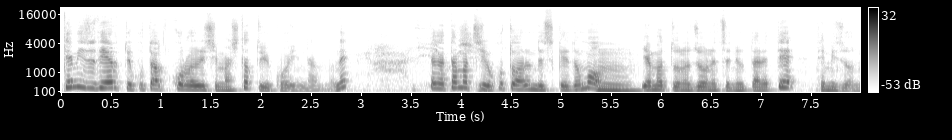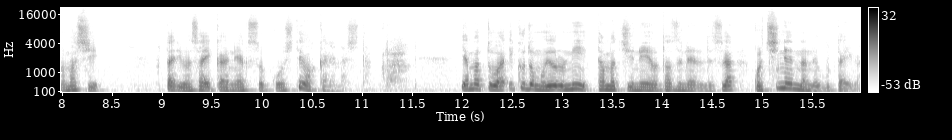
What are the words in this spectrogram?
手水でやるということは心許しましたという行為になるのね。だからタマチーを断るんですけれども、うん。大和の情熱に打たれて手水を飲まし二人は再会の約束をして別れました大和は幾度も夜に田町の家を訪ねるんですがこれ知念なのよ舞台が。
